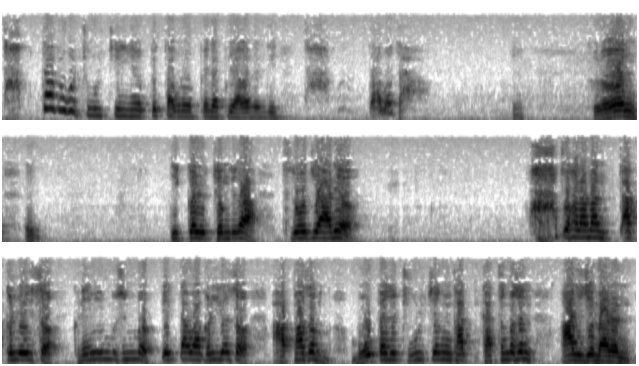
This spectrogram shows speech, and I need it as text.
답답하고 죽을지니 뼈다구로 빼내뿌려야겠는데 답답하다. 그런 띠끌 경계가 들어오지 않여 하도 하나만 딱 걸려 있어. 그놈이 무슨 뭐 뼈다가 걸려서 아파서 못 빼서 죽을 정 같은 것은 아니지만은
